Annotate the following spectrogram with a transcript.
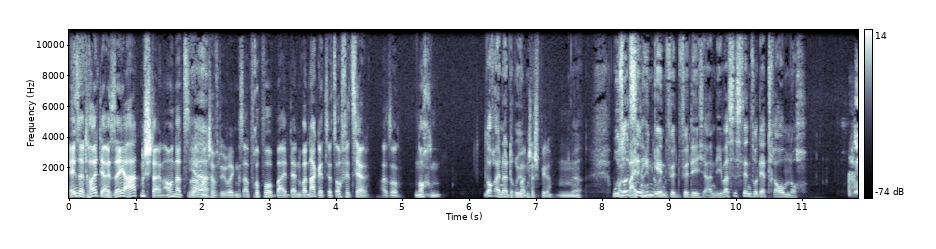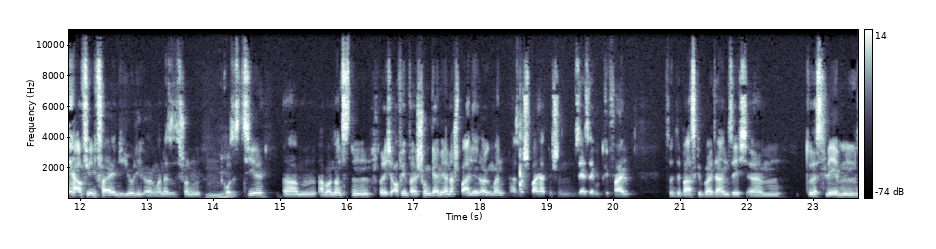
Hey, seit heute Isaiah Hartenstein, auch Nationalmannschaft übrigens, apropos, bei Denver Nuggets, jetzt offiziell. Also noch ein noch einer drüben. deutscher Spieler. Mhm. Wo Oder soll es denn hingehen drüben. für, für dich, Andi? Was ist denn so der Traum noch? Ja, auf jeden Fall in die Euroleague irgendwann. Das ist schon ein großes Ziel. Ähm, aber ansonsten würde ich auf jeden Fall schon gerne wieder nach Spanien irgendwann. Also Spanien hat mir schon sehr, sehr gut gefallen. So der Basketball da an sich, ähm, so das Leben.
